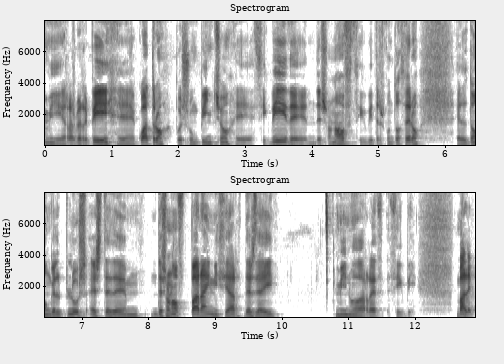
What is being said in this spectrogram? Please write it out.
mi Raspberry Pi eh, 4, pues un pincho eh, Zigbee de, de Sonoff, Zigbee 3.0, el dongle plus este de, de Sonoff para iniciar desde ahí mi nueva red Zigbee. Vale,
